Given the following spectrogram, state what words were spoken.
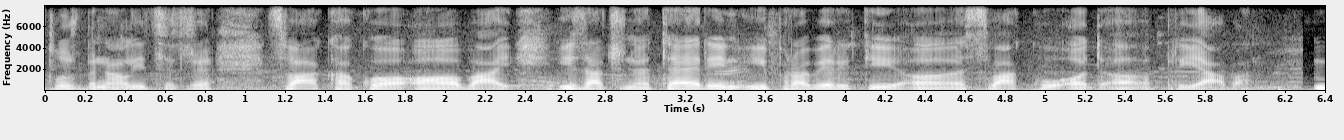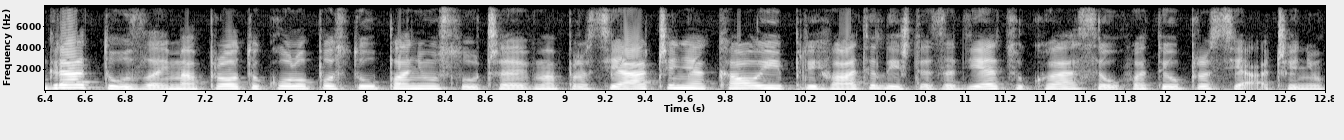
službena lica će svakako ovaj, izaći na teren i provjeriti Uh, svaku od uh, prijava. Grad Tuzla ima protokol o postupanju u slučajevima prosjačenja kao i prihvatilište za djecu koja se uhvate u prosjačenju.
